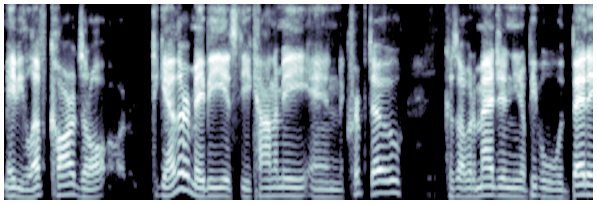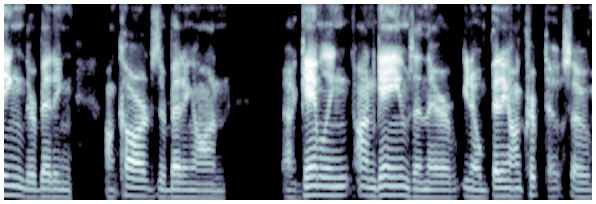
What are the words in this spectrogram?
maybe left cards at all together. Maybe it's the economy and crypto, because I would imagine you know people with betting, they're betting on cards, they're betting on uh, gambling on games, and they're you know betting on crypto. So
